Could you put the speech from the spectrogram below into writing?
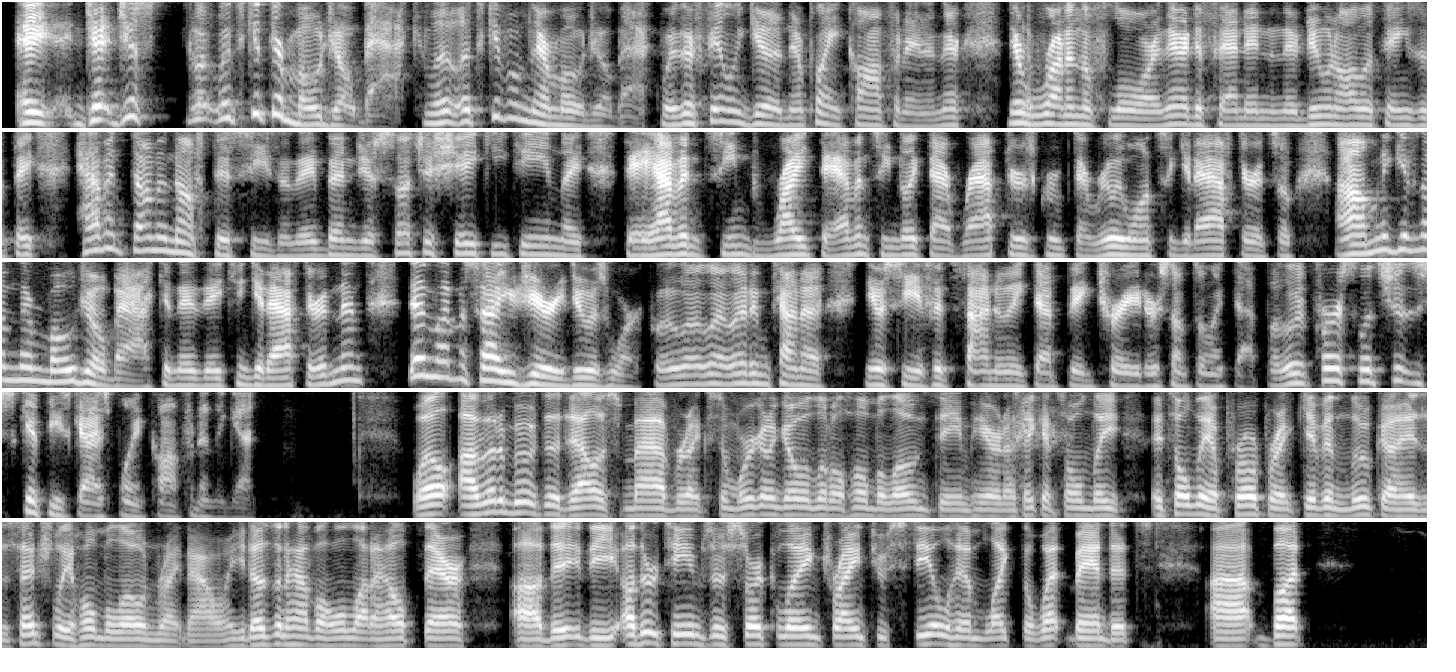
Hey, j- just let's get their mojo back. Let's give them their mojo back, where they're feeling good, and they're playing confident, and they're they're running the floor, and they're defending, and they're doing all the things that they haven't done enough this season. They've been just such a shaky team. They they haven't seemed right. They haven't seemed like that Raptors group that really wants to get after it. So uh, I'm going to give them their mojo back, and then they can get after it, and then then let Masai Ujiri do his work. Let, let, let him kind of you know see if it's time to make that big trade or something like that. But first, let's just get these guys playing confident again. Well, I'm going to move to the Dallas Mavericks, and we're going to go a little Home Alone theme here. And I think it's only it's only appropriate given Luka is essentially home alone right now. He doesn't have a whole lot of help there. Uh, the the other teams are circling, trying to steal him like the Wet Bandits. Uh, but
